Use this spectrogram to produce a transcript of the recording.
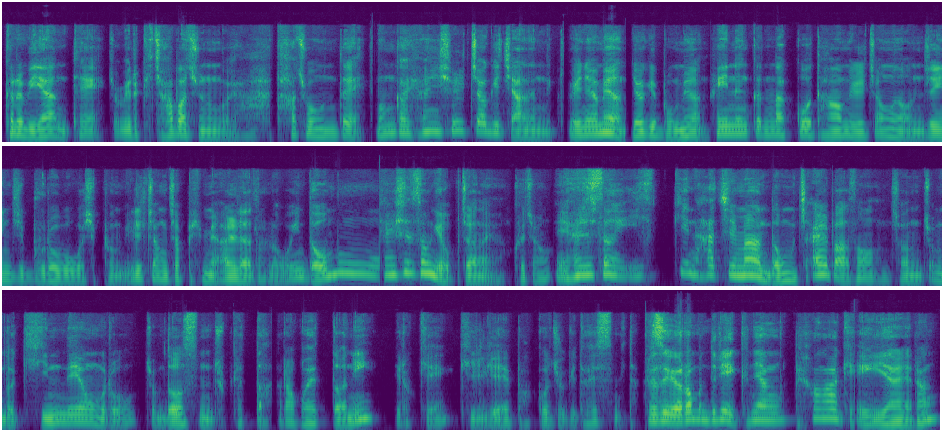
그럼 얘한테 좀 이렇게 잡아주는 거예요. 아, 다 좋은데 뭔가 현실적이지 않은 느낌. 왜냐면 여기 보면 회의는 끝났고 다음 일정 은 언제인지 물어보고 싶음 일정 잡히면 알려달라고. 이 너무 현실성이 없잖아요. 그죠? 이 현실성이 있긴 하지만 너무 짧아서 저는 좀 더 긴 내용으로 좀 넣었으면 좋겠다라고 했더니 이렇게 길게 바꿔주기도 했습니다. 그래서 여러분들이 그냥 편하게 AI랑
